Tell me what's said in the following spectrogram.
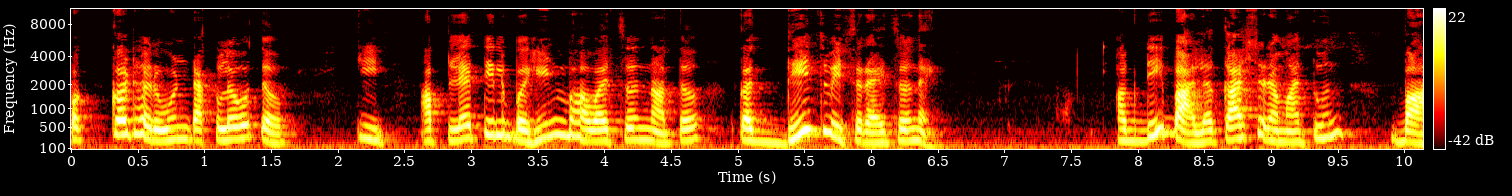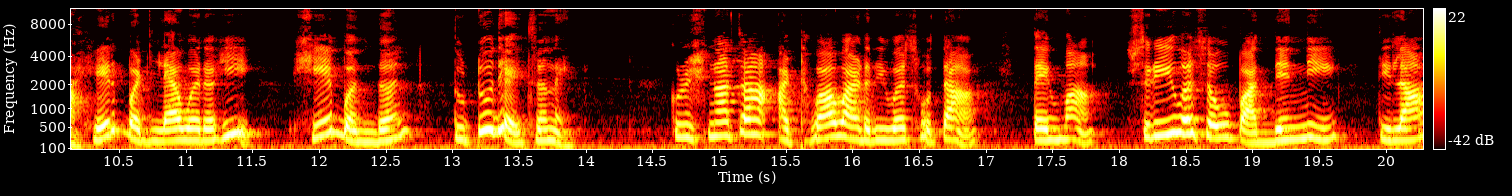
पक्क ठरवून टाकलं होतं की आपल्यातील बहीण भावाचं नातं कधीच विसरायचं नाही. अगदी बालकाश्रमातून बाहेर पडल्यावरही हे बंधन तुटू द्यायचं नाही. कृष्णाचा आठवा वाढदिवस होता तेव्हा श्री व सौपाद्यांनी तिला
